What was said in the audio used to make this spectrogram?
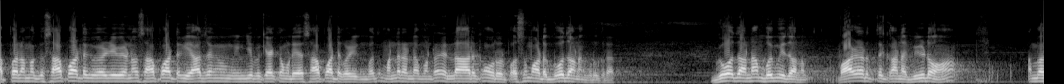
அப்போ நமக்கு சாப்பாட்டுக்கு வழி வேணும் சாப்பாட்டுக்கு யாஜகம் இங்கே போய் கேட்க முடியாது. சாப்பாட்டுக்கு வழிக்கும் போது மன்னர் என்ன பண்ணுறார் எல்லாருக்கும் ஒரு பசுமாடு கோதானம் கொடுக்குறார். கோதானம் பூமி தானம் வாழறதுக்கான வீடும் நம்ம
